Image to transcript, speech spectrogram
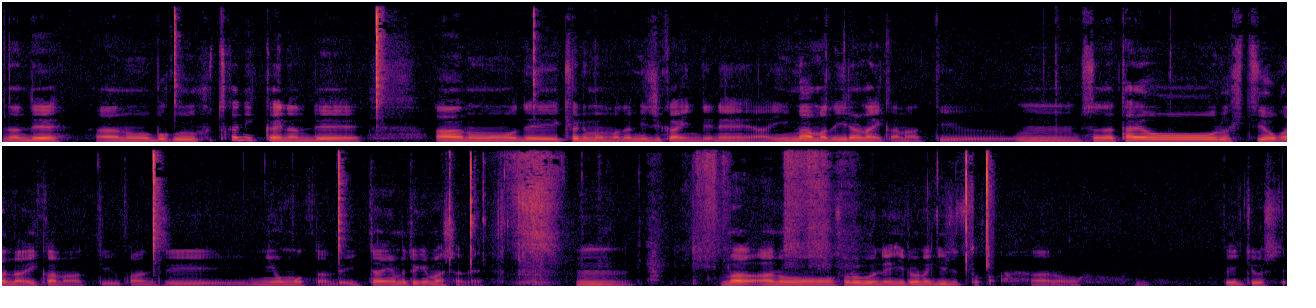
なんであの僕2日に1回なんであので距離もまだ短いんでね今はまだいらないかなっていう、うん、そんな頼る必要がないかなっていう感じに思ったんで一旦やめときましたね。うんまああのその分ねいろんな技術とかあの勉強して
